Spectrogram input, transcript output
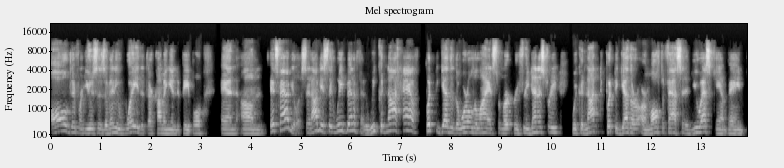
all different uses of any way that they're coming into people. And um, it's fabulous. And obviously, we benefited. We could not have put together the World Alliance for Mercury Free Dentistry. We could not put together our multifaceted US campaign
